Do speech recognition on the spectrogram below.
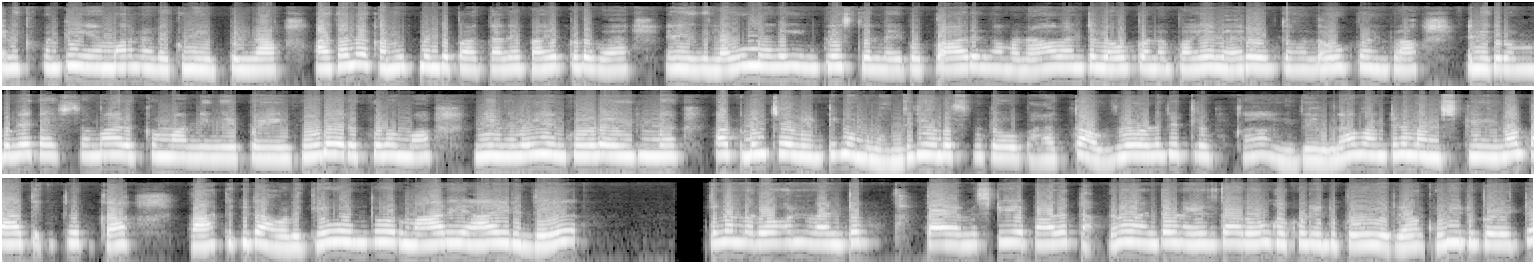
எனக்கு வந்துட்டு ஏமா நடக்கணும் இப்படிலாம். அதான் நான் கமிட்மெண்ட் பார்த்தாலே பயப்படுவேன். எனக்கு லவ் மேலே இன்ட்ரெஸ்ட் இல்லை. இப்போ பாருங்கம்மா நான் வந்துட்டு லவ் பண்ண பையன் வேற ஒருத்தவங்க லவ் பண்றான். எனக்கு ரொம்பவே கஷ்டமா இருக்குமா நீங்க இப்போ என் கூட இருக்கணுமா நீங்களும் என் கூட இல்லை அப்படின்னு சொல்லிட்டு நம்ம நந்தினியோட போட்டோவை பார்த்து அவ்வளோ அழுதுட்டு இருக்கா. இதெல்லாம் வந்துட்டு நம்ம ஸ்க்ரீன் தான் பார்த்துக்கிட்டு இருக்கா. பார்த்துக்கிட்டு அவளுக்கே வந்துட்டு ஒரு மாதிரி ஆயிடுது. நம்ம ரோஹன் வந்துட்டு மிஸ்டியை பார்த்து டக்குனு வந்துட்டு அவனை எழுதா ரூமுக்கு கூட்டிட்டு போயிடுறான். கூட்டிட்டு போயிட்டு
